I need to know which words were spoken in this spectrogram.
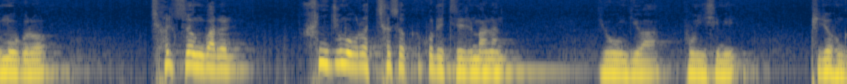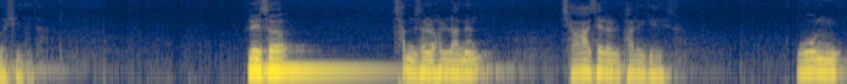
주먹으로 철성과를 한 주먹으로 쳐서 거꾸로 들일 만한 용기와 분심이 필요한 것입니다. 그래서 참선을 하려면 자세를 바르게 해서 온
